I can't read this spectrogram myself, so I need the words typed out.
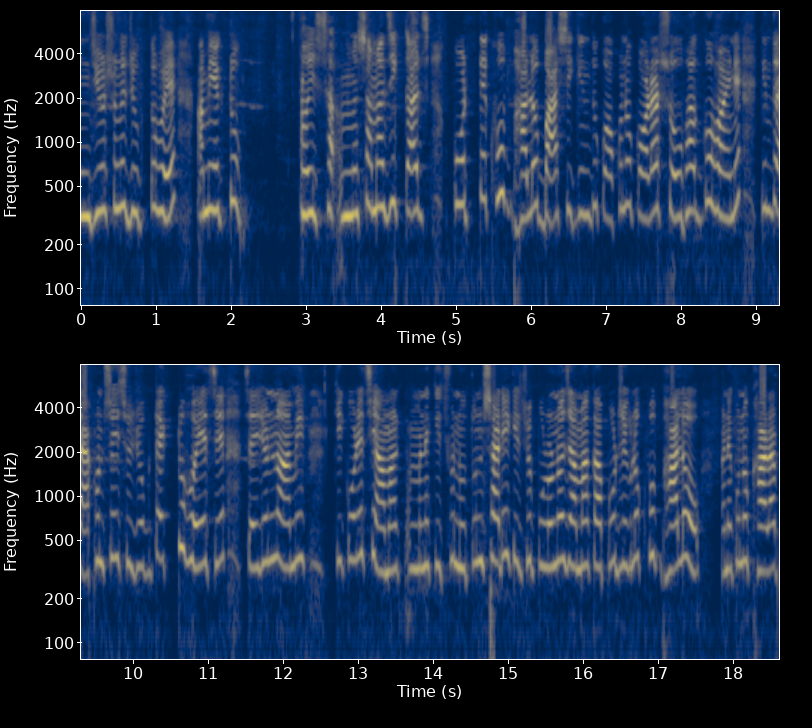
এনজিওর সঙ্গে যুক্ত হয়ে আমি একটু ওই সামাজিক কাজ করতে খুব ভালোবাসি। কিন্তু কখনো করার সৌভাগ্য হয়নি। কিন্তু এখন সেই সুযোগটা একটু হয়েছে। সেই জন্য আমি কি করেছি, আমার মানে কিছু নতুন শাড়ি, কিছু পুরনো জামা কাপড় যেগুলো খুব ভালো মানে কোনো খারাপ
